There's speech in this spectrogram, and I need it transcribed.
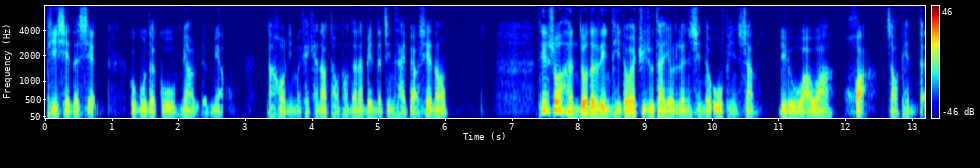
皮鞋的显，姑姑的姑，庙宇的庙，然后你们可以看到彤彤在那边的精彩表现哦。听说很多的灵体都会居住在有人形的物品上，例如娃娃。画、照片等，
